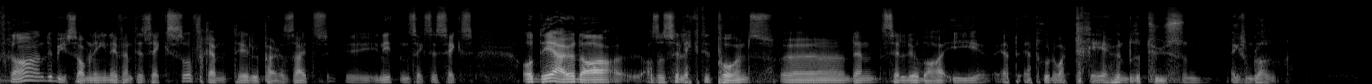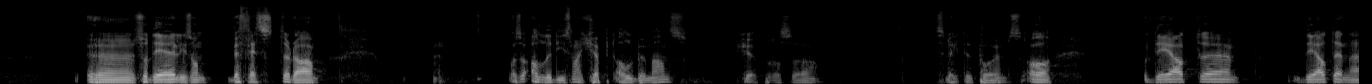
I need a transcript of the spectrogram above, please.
Fra debutsamlingen i 56 og frem til Parasites i 1966. Og det er jo da altså Selected Poems. Uh, den selger jo da i jeg, jeg, tror det var 300 000 eksemplarer. Uh, så det liksom befester da Altså alle de som har kjøpt albumet hans, kjøper også Selected Poems. Og det at, uh, det at denne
